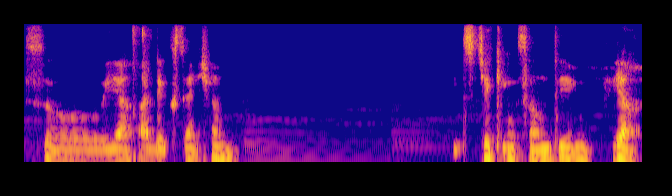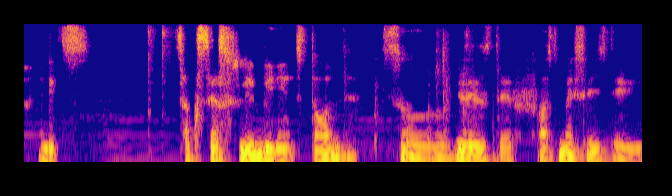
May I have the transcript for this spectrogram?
So yeah, add extension. It's checking something, yeah, and it's successfully been installed. So this is the first message they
